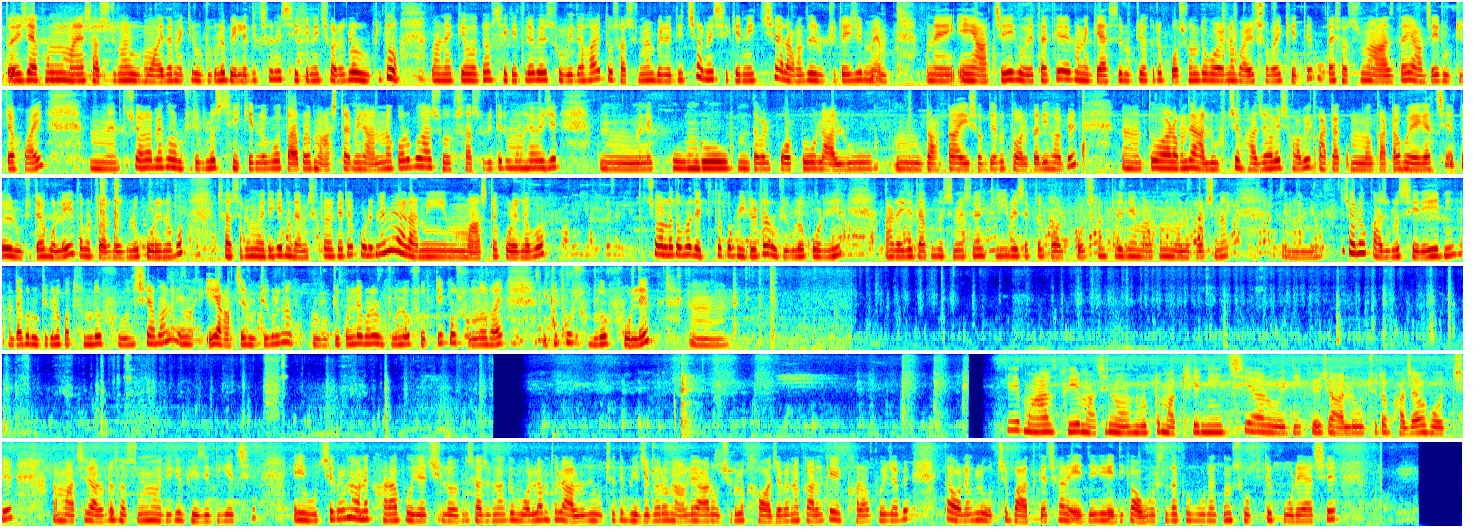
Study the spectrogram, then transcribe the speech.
তো এই যে এখন মানে শাশুড়ি মার ময়দা মেখে রুটিগুলো বেলে দিচ্ছে, আমি সেঁকে নিচ্ছি অনেকগুলো রুটি তো মানে কেউ একদম সেঁকে দিলে বেশ সুবিধা হয়, তো শাশুড়ি মা বেলে দিচ্ছে, আমি সেঁকে নিচ্ছি। আর আমাদের রুটিটা এই যে মানে এই আঁচেই হয়ে থাকে মানে গ্যাসের রুটি অতটা পছন্দ করে না বাড়ির সবাই খেতে, তাই শাশুড়ি মা আঁচ দেয়, আঁচেই রুটিটা হয়। তো চলো আমি এখন রুটিগুলো সেঁকে নেব, তারপর মাছটা আমি রান্না করব, আর শাশুড়িদের মনে হয় ওই যে মানে কুমড়ো তারপরে পটল, আলু ডাঁটা এইসব দিয়ে একটা তরকারি হবে। তো আর আমাদের আলু হচ্ছে ভাজা হবে, সবই কাটা কাটা হয়ে গেছে। তো রুটিটা হলেই তারপর তরকারিগুলো করে নেব। শাশুড়ি ওইদিকে নিরামিষ তরকারিটা করে নেবে আর আমি মাছটা করে নেব। চলো তোমরা দেখতে থাকো ভিডিওটা, রুটিগুলো করে নিই। আর এই যে দেখো শাশুড়ির সঙ্গে কী বেশ একটা গল্প করছিলাম কী জানি আমার এখন মনে পড়ছে না। তো চলো কাজগুলো সেরেই নিই। আর দেখো রুটিগুলো কত সুন্দর ফুলছে আমার। এই আঁচের রুটিগুলো না, রুটি করলে আমার রুটিগুলো সত্যিই খুব সুন্দর হয়। রুটি খুব সুন্দর ফোলে। এই মাছ ধুয়ে মাছের নুন হলুদটা মাখিয়ে নিয়েছি, আর ওইদিকে ওই যে আলু উচ্ছেটা ভাজাও হচ্ছে, আর মাছের আলুটা শাশুড়িমা ওইদিকে ভেজে দিয়েছে। এই উচ্ছেগুলো না অনেক খারাপ হয়ে যাচ্ছিল শাশুড়িমাকে বললাম, তাহলে আলু দিয়ে উচ্ছে দিয়ে ভেজে ফেলো, নাহলে আর উচ্ছেগুলো খাওয়া যাবে না, কালকে খারাপ হয়ে যাবে। তা অনেকগুলো উচ্ছে বাদ গেছে, আর এইদিকে এদিকে অবস্থা দেখো, পুরো একদম সবজিতে পড়ে আছে।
